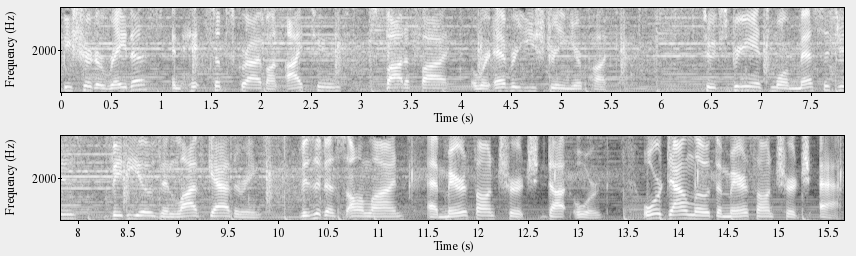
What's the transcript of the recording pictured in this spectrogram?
be sure to rate us and hit subscribe on iTunes, Spotify, or wherever you stream your podcast. To experience more messages, videos, and live gatherings, visit us online at marathonchurch.org or download the Marathon Church app.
